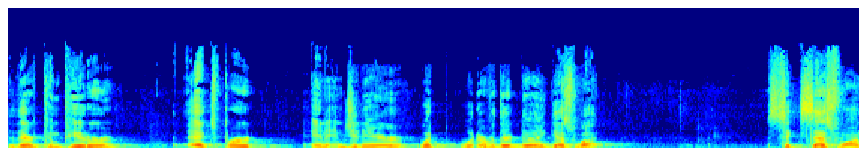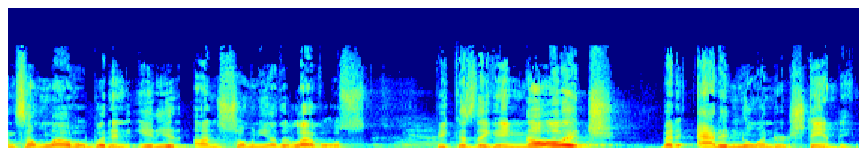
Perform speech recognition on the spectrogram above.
their computer expert, an engineer, what, whatever they're doing, guess what? Successful on some level, but an idiot on so many other levels because they gain knowledge but added no understanding.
